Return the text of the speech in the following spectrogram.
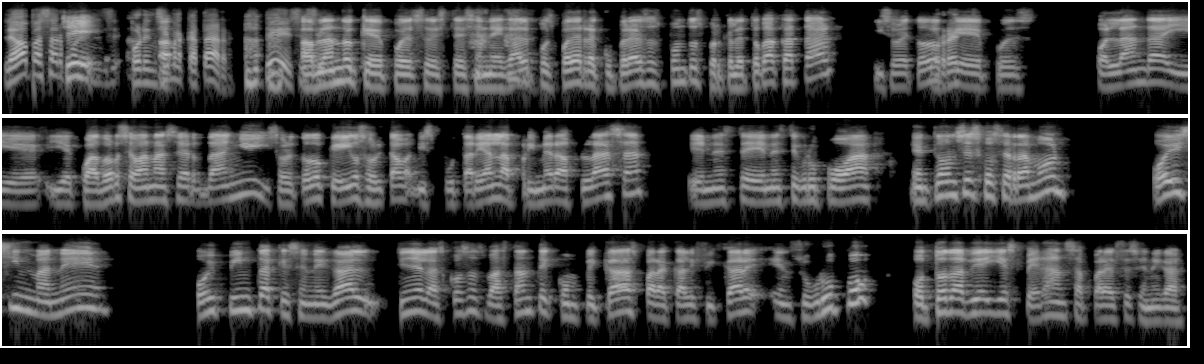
Le va a pasar por, Sí, por encima a Qatar. Sí, sí, sí. Hablando que pues este Senegal pues puede recuperar esos puntos porque le toca a Qatar y sobre todo Correcto. que pues Holanda y, eh, y Ecuador se van a hacer daño y sobre todo que ellos ahorita disputarían la primera plaza en este, en este grupo A. Entonces, José Ramón, hoy sin Mané, hoy pinta que Senegal tiene las cosas bastante complicadas para calificar en su grupo o todavía hay esperanza para este Senegal.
